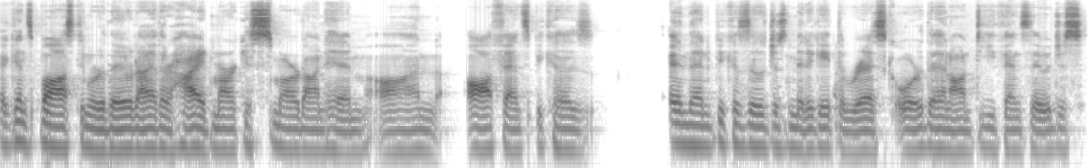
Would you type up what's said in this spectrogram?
against Boston where they would either hide Marcus Smart on him on offense because and then because they would just mitigate the risk, or then on defense they would just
